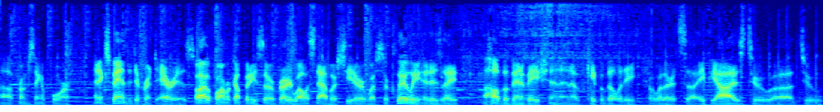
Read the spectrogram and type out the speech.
uh, from Singapore and expand to different areas. Biopharma companies are very well established here, so clearly it is a, a hub of innovation and of capability, whether it's uh, APIs to, uh, to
